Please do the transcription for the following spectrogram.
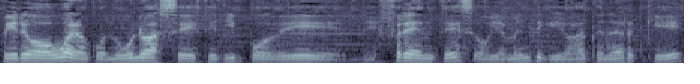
Pero bueno, cuando uno hace este tipo de, frentes, obviamente que va a tener que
